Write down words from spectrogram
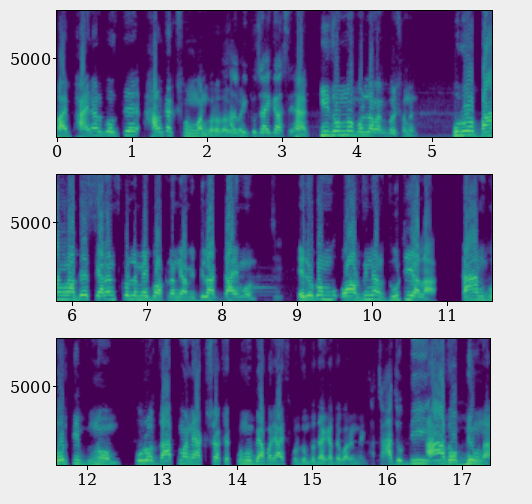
ভাই ফাইনাল বলতে হালকা সম্মান করা যাবে হালকা একটু জায়গা আছে। হ্যাঁ কি জন্য বললাম আমি বল শোনেন। পুরো বাংলাদেশ চ্যালেঞ্জ করলাম এই বকনা নিয়ে আমি ব্ল্যাক ডায়মন্ড এরকম অরিজিনাল জুটিয়ালা কান ভর্তি নোম পুরো জাত মানে একশো একশো কোনো ব্যাপারে আজ পর্যন্ত দেখাতে পারেন নাই। আচ্ছা আজ অব্দি আজ অব্দিও না।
